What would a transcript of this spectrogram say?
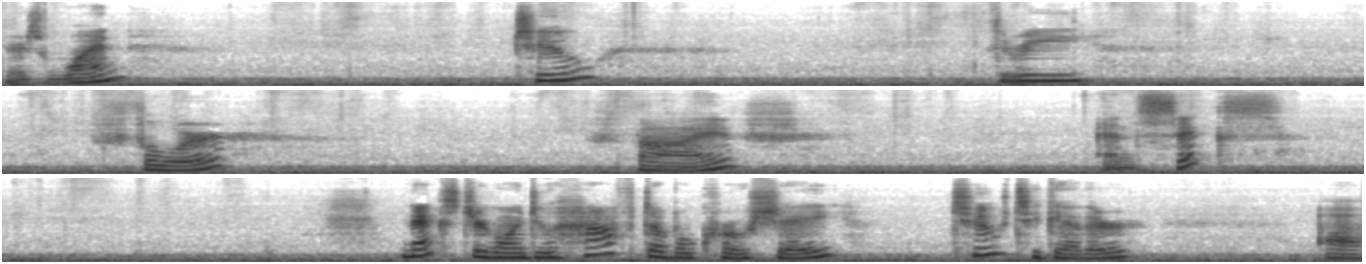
There's one, two, three, four, five, and six. Next, you're going to half double crochet two together uh,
